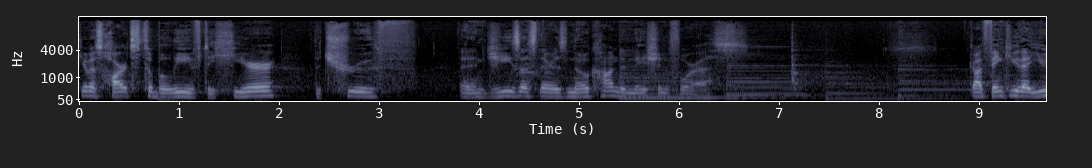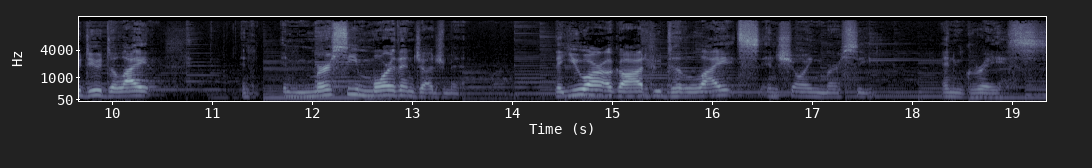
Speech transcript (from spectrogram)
Give us hearts to believe, to hear the truth that in Jesus there is no condemnation for us. God, thank you that you do delight in, in, mercy more than judgment. That you are a God who delights in showing mercy and grace.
